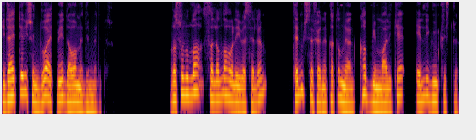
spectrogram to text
Hidayetler için dua etmeye devam edilmelidir. Resulullah sallallahu aleyhi ve sellem Tebük seferine katılmayan Kab bin Malik'e 50 gün küstü.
